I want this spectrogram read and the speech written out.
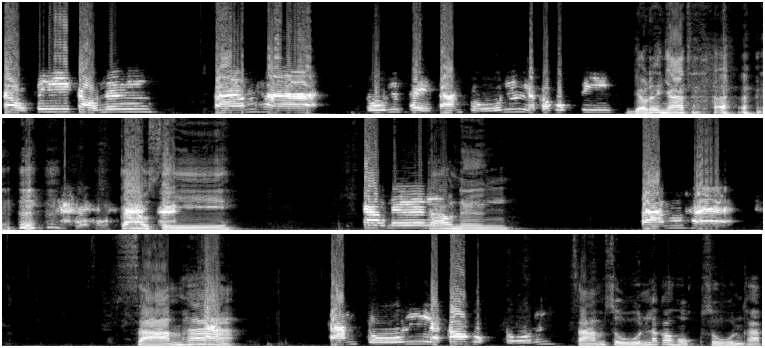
เก้าสี่เก้าหนึ่งสามห้าศูนย์ไอ้สามศูนย์แล้วก็หกสี่เดี๋ยวเด้อยาเก้าสี่เก้าหนึ่งเก้าหนึ่งสามห้าสามห้า สาม ศูนย์แล้วก็หกศูนย์สามศูนย์แล้วก็หกศูนย์ครับ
